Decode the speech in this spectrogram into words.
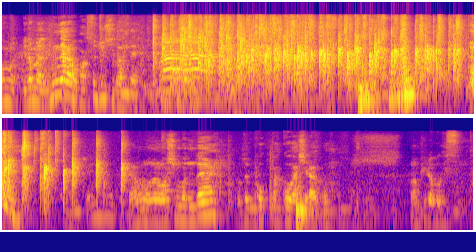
대부분 이러면 힘내라고 박수 주시던데 자, 오늘 오신 분들 모두 복 받고 가시라고 한번 빌어보겠습니다.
